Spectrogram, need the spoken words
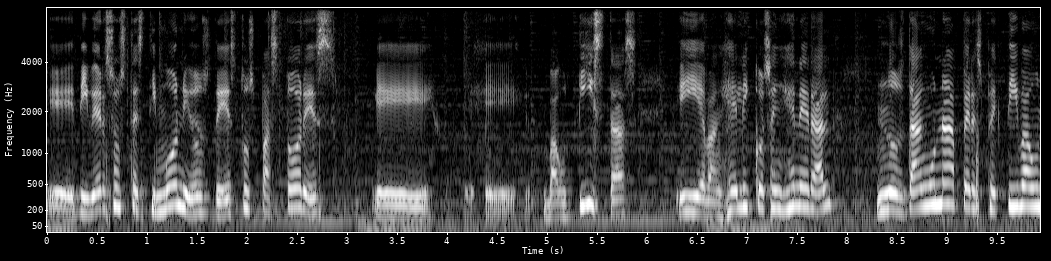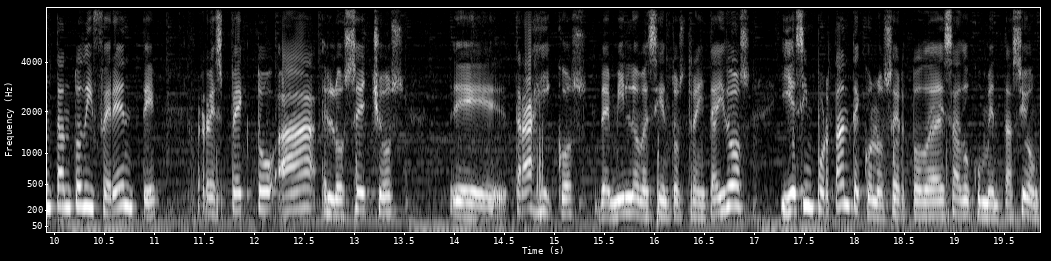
eh, diversos testimonios de estos pastores bautistas y evangélicos en general nos dan una perspectiva un tanto diferente respecto a los hechos trágicos de 1932 y es importante conocer toda esa documentación.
